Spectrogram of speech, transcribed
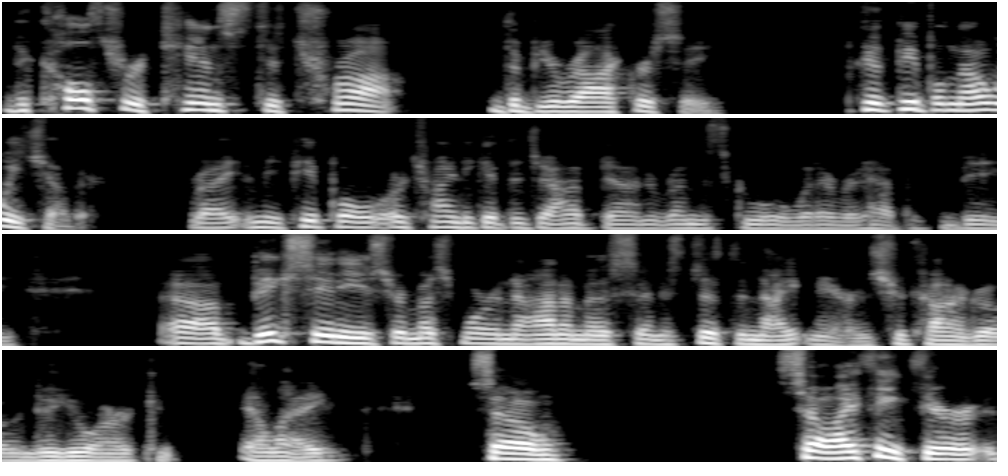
the culture tends to trump the bureaucracy because people know each other, right? I mean, people are trying to get the job done or run the school, whatever it happens to be. Uh, big cities are much more anonymous, and it's just a nightmare in Chicago, and New York, and L.A. So, so I think there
